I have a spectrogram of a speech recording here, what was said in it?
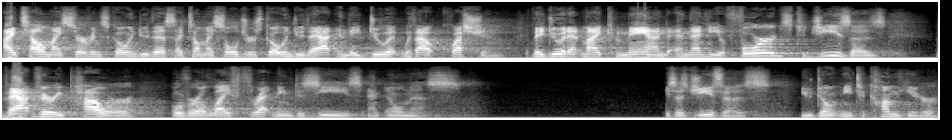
I tell my servants go and do this. I tell my soldiers go and do that and they do it without question. They do it at my command and then he affords to Jesus that very power over a life-threatening disease and illness. He says, "Jesus, you don't need to come here.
